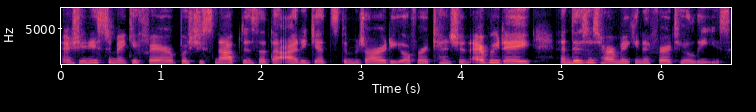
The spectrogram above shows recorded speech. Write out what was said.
and she needs to make it fair, but she snapped and said that Addie gets the majority of her attention every day and this is her making it fair to Elise.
